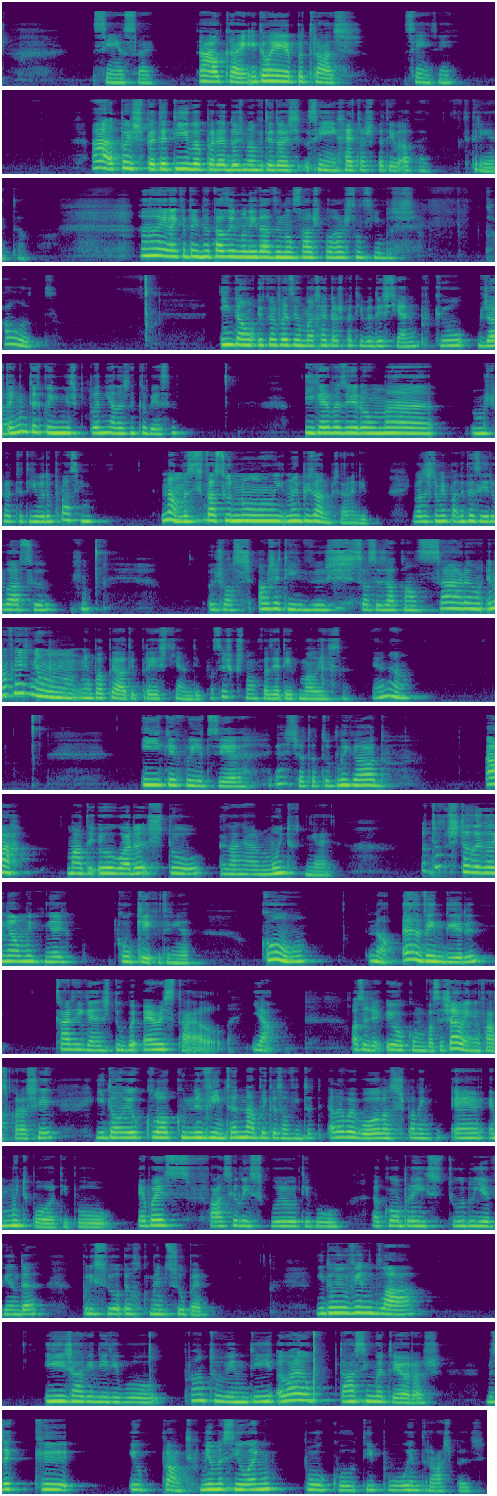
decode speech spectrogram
Sim, eu sei. Ah, ok. Então é para trás. Sim, sim. Ah, depois expectativa para 2022. Sim, retrospectiva. Ok. Catarina, então. Ai, ai, Catarina, estás em imunidade e não sabes palavras tão simples. Cala-te. Então, eu quero fazer uma retrospectiva deste ano porque eu já tenho muitas coisinhas planeadas na cabeça e quero fazer uma, uma expectativa do próximo. Não, mas isso faço tudo num, num episódio, percebem? Tipo, vocês também podem fazer o vosso, os vossos objetivos, se vocês alcançaram. Eu não fiz nenhum, nenhum papel tipo, para este ano. Tipo, vocês costumam fazer tipo uma lista. Eu não. E o que é que eu ia dizer? Este já está tudo ligado. Ah, malta, eu agora estou a ganhar muito dinheiro. Então, estás a ganhar muito dinheiro com o quê, Catarina? Com não, a vender cardigans do Harry Style. Yeah. Ou seja, eu, como vocês sabem, eu faço crochê, então eu coloco na Vinted, na aplicação Vinted. Ela é bem boa, vocês podem. É, é muito boa, tipo, é bem fácil e seguro, tipo, a compra, isso tudo e a venda. Por isso eu recomendo super. Então eu vendo lá e já vendi, tipo, pronto, vendi. Agora está a 50 euros. Mas é que eu, pronto, mesmo assim eu ganho pouco, tipo, entre aspas.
